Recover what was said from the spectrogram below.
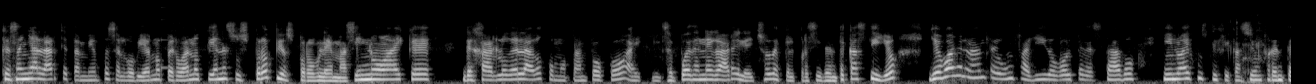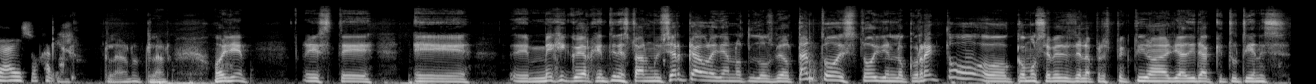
que señalar que también pues el gobierno peruano tiene sus propios problemas y no hay que dejarlo de lado, como tampoco hay, se puede negar el hecho de que el presidente Castillo llevó adelante un fallido golpe de Estado y no hay justificación frente a eso, Javier. Claro, claro. Oye, este, eh, eh, México y Argentina estaban muy cerca, ahora ya no los veo tanto, ¿estoy en lo correcto o cómo se ve desde la perspectiva, Yadira, que tú tienes?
